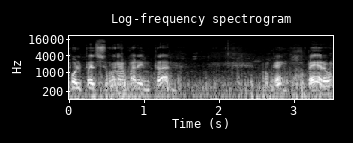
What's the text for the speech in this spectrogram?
por persona para entrar. Ok, pero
